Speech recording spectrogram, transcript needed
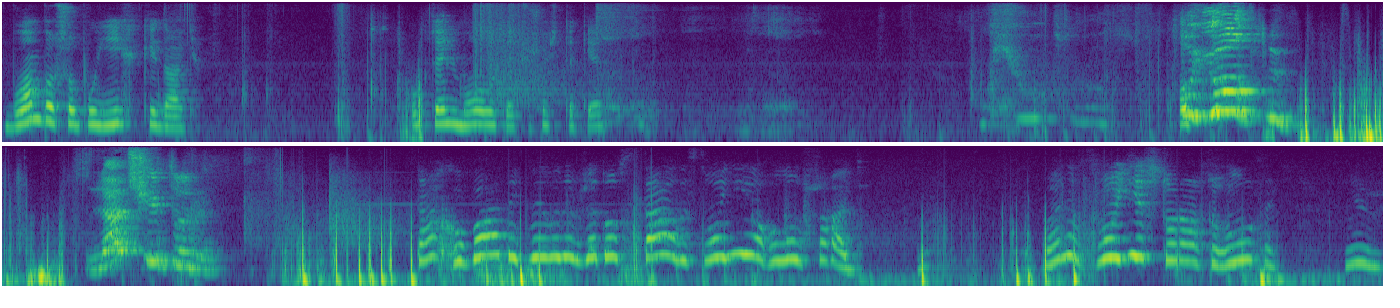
Бомба, щоб у їх кидати. Коктейль молота чи щось таке. Як ти? Ля читери. Та хватить, ви мене вже достали, свої оглушать. Мене свої сто раз оглушать, ніж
